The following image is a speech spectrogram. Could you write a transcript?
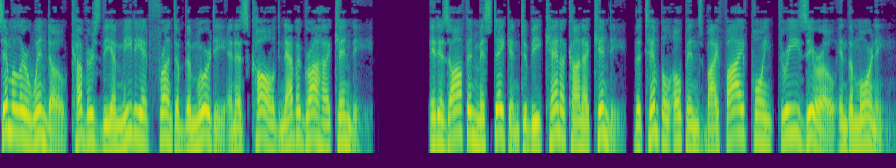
similar window covers the immediate front of the murti and is called Navagraha Kindi. It is often mistaken to be Kanakana Kindi. The temple opens by 5.30 in the morning.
